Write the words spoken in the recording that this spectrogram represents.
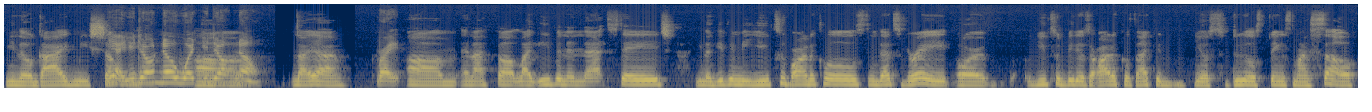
You know, guide me, show. Yeah, you don't know what you don't Um, know. No, yeah. Right. Um, and I felt like even in that stage, you know, giving me YouTube articles, that's great, or YouTube videos or articles, I could, you know, do those things myself,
